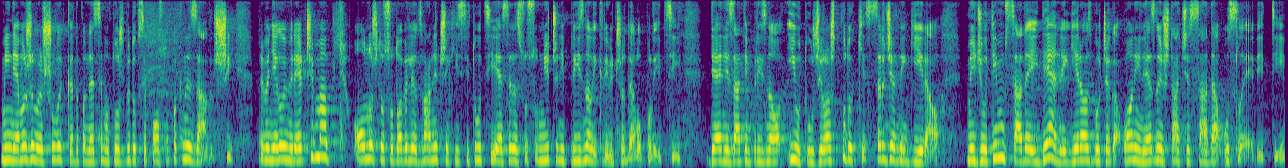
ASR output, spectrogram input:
Mi ne možemo još uvek kada podnesemo tužbe dok se postupak ne završi. Prema njegovim rečima, ono što su dobili od zvaničnih institucija jeste da su sumnjičeni priznali krivično delo u policiji. Dejan je zatim priznao i u tužilaštvu, dok je Srđan negirao. Međutim, sada je ideja negirao zbog čega oni ne znaju šta će sada uslediti.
